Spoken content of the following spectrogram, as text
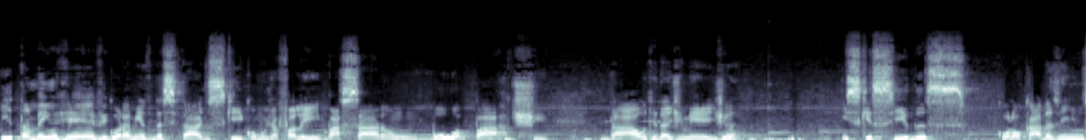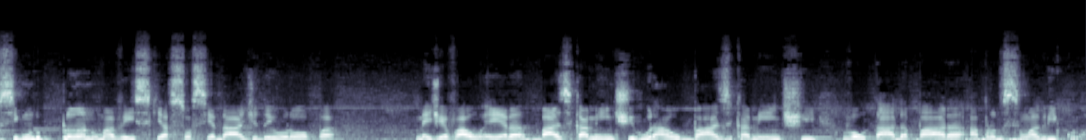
e também o revigoramento das cidades que, como já falei, passaram boa parte da Alta Idade Média esquecidas, colocadas em um segundo plano, uma vez que a sociedade da Europa medieval era basicamente rural, basicamente voltada para a produção agrícola.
